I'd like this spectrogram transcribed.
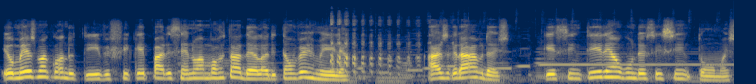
Eu mesma quando tive, fiquei parecendo uma mortadela de tão vermelha. As grávidas que sentirem algum desses sintomas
